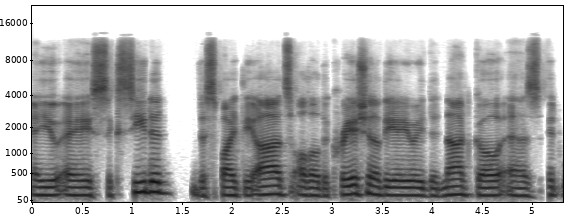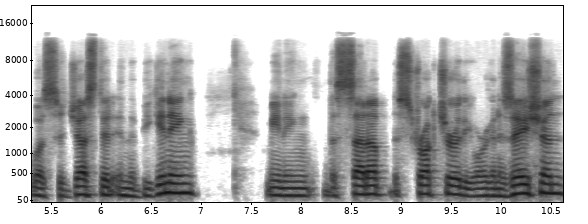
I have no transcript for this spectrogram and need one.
AUA succeeded despite the odds, although the creation of the AUA did not go as it was suggested in the beginning, meaning the setup, the structure, the organization.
